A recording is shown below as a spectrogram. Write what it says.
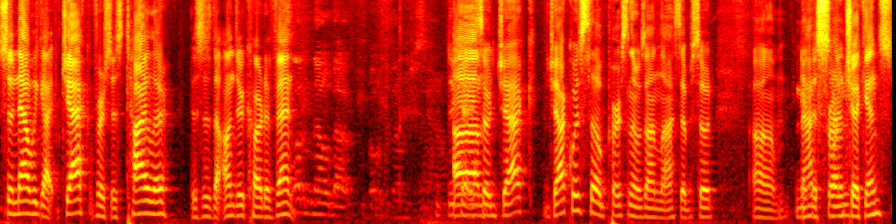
so now we got Jack versus Tyler. This is the undercard event. know about both of them. Just, you know. okay. Um, so Jack, Jack was the person that was on last episode. Um, In the Matt's Slim friend. Chickens,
